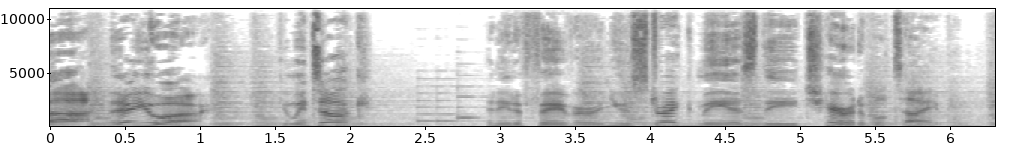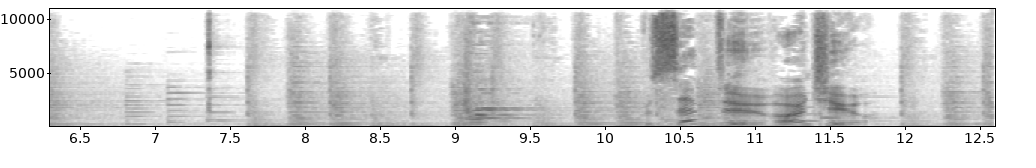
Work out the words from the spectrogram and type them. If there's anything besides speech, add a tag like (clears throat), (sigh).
Ah, there you are. Can we talk? I need a favor, and you strike me as the charitable type. Receptive, aren't you?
